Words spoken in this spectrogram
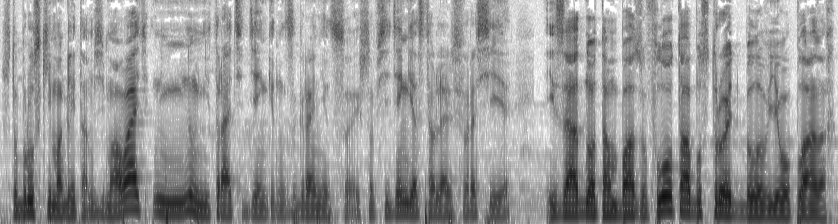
чтобы русские могли там зимовать, ну, не тратить деньги на заграницу, и чтобы все деньги оставлялись в России. И заодно там базу флота обустроить было в его планах.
